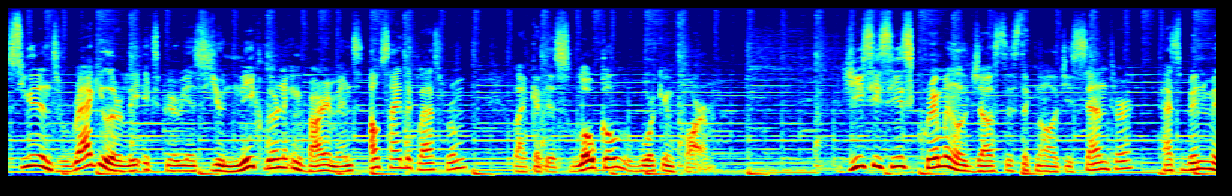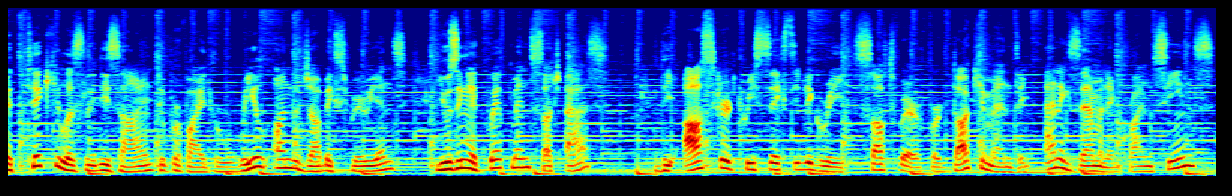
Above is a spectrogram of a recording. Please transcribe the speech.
students regularly experience unique learning environments outside the classroom, like at this local working farm. GCC's Criminal Justice Technology Center has been meticulously designed to provide real on-the-job experience using equipment such as the Oscar 360 degree software for documenting and examining crime scenes,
